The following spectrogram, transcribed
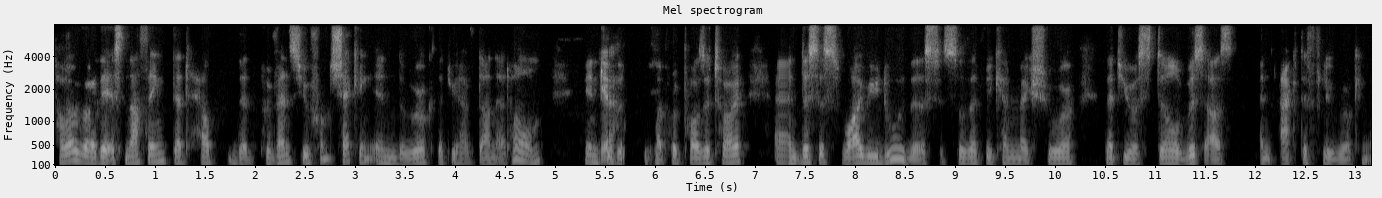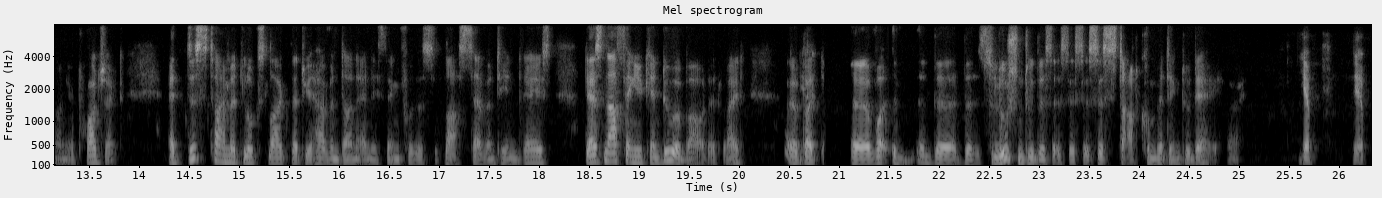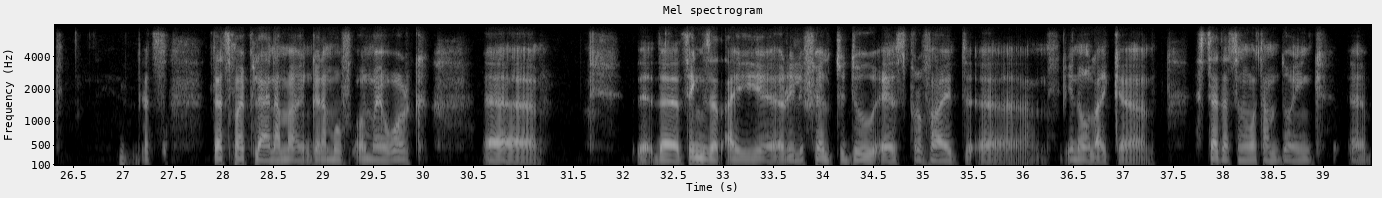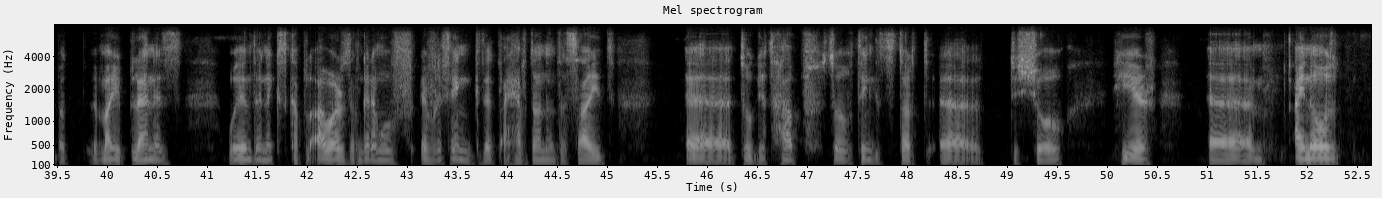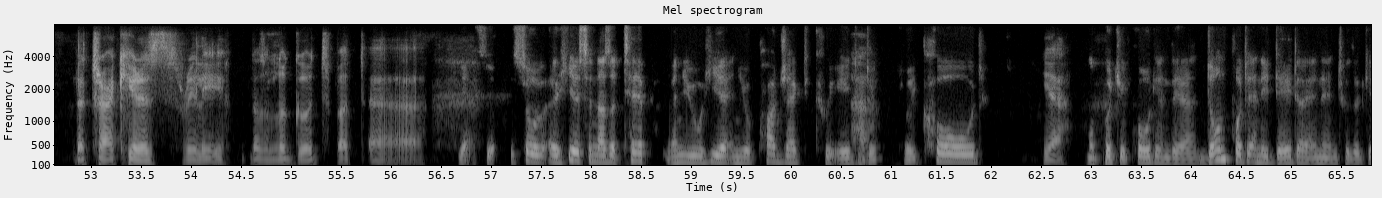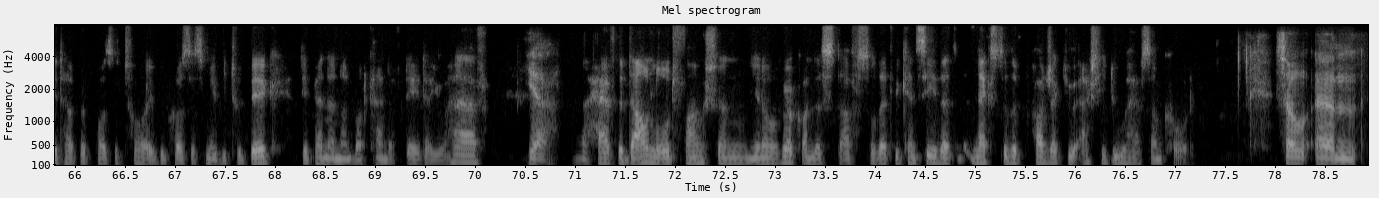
However, there is nothing that help that prevents you from checking in the work that you have done at home into Yeah. the GitHub repository. And this is why we do this, so that we can make sure that you are still with us and actively working on your project. At this time, it looks like that you haven't done anything for this last 17 days. There's nothing you can do about it, right? Uh, Yeah. But uh, what the, the solution to this is, is, is to start committing today, right? Yep. That's that's my plan. I'm uh, gonna move all my work. Uh, the, the things that I uh, really failed to do is provide, uh, you know, like uh, status on what I'm doing. Uh, but my plan is within the next couple of hours, I'm gonna move everything that I have done on the side uh, to GitHub, so things start uh, to show here. Um, I know the track here is really doesn't look good, but uh, Yes. So, uh, here's another tip. When you here in your project create a directory code yeah, and put your code in there, don't put any data in into the GitHub repository because it's maybe too big, depending on what kind of data you have. Yeah, Uh, Have the download function, you know, work on this stuff so that we can see that next to the project, you actually do have some code. So um,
